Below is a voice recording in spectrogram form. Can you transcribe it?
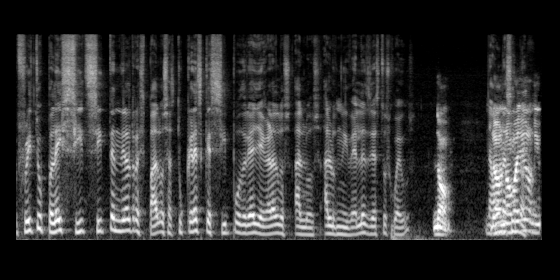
free to play sí, sí tendría el respaldo? O sea, ¿tú crees que sí podría llegar a los, a los, a los niveles de estos juegos? No. No, no, va a llegar a un nivel,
